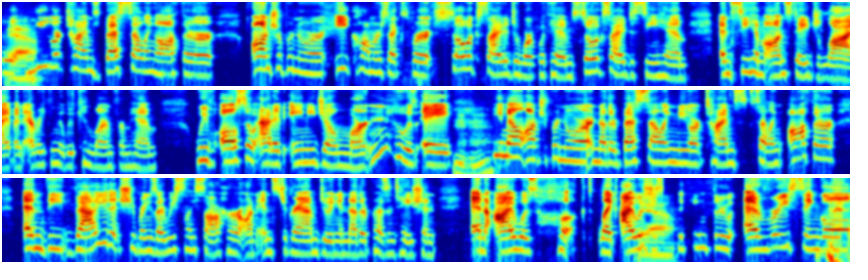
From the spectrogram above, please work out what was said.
so yeah. New York Times best-selling author, entrepreneur, e-commerce expert. So excited to work with him. So excited to see him and see him on stage live and everything that we can learn from him. We've also added Amy Jo Martin, who is a mm-hmm. female entrepreneur, another best-selling New York Times selling author, and the value that she brings. I recently saw her on Instagram doing another presentation, and I was hooked. Like I was yeah. just clicking through every single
